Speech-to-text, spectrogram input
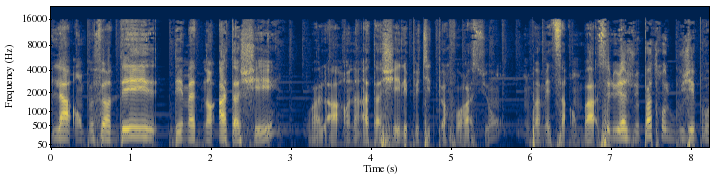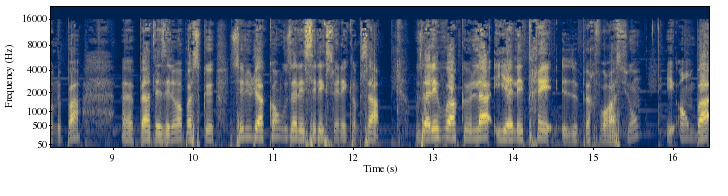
Là, on peut faire dès, maintenant attacher. Voilà, on a attaché les petites perforations. On va mettre ça en bas. Celui-là, je ne vais pas trop le bouger pour ne pas euh, perdre les éléments parce que celui-là, quand vous allez sélectionner comme ça, vous allez voir que là, il y a les traits de perforation et en bas,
